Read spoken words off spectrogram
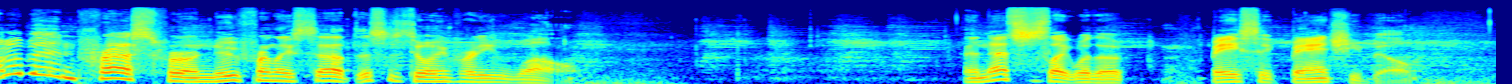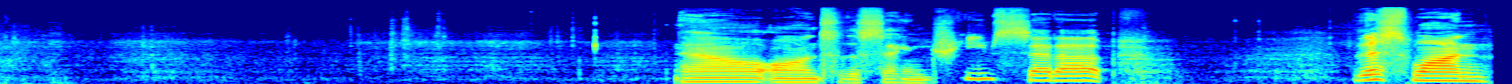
I'm a bit impressed for a new friendly setup. This is doing pretty well. And that's just like with a basic Banshee build. Now on to the second Dream setup. This one,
